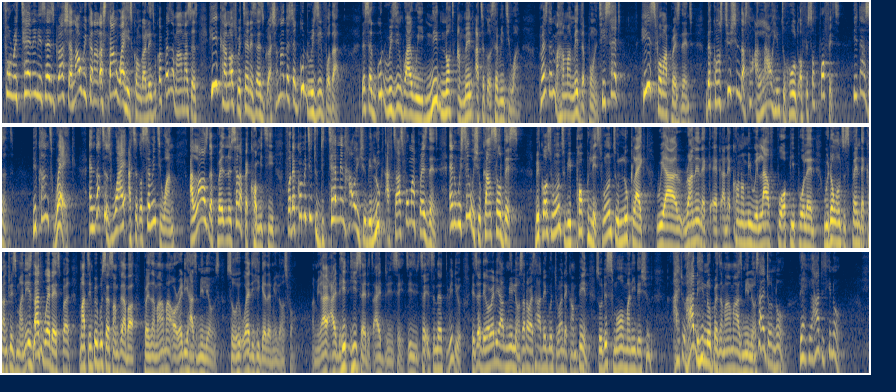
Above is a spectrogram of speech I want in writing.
for returning his ex gratia. Now we can understand why he's congratulating because President Mahama says he cannot return his ex gratia. Now there's a good reason for that. there's a good reason why we need not amend Article 71. President Mahama made the point. He said, he is former president. The constitution does not allow him to hold office of profit. He doesn't. You can't work. And that is why Article 71 allows the president to set up a committee for the committee to determine how he should be looked after as former president. And we say we should cancel this because we want to be populist. We want to look like we are running a, a, an economy. We love poor people and we don't want to spend the country's money. Is that where the Martin Kpebu said something about President Mahama already has millions. So where did he get the millions from? I mean, I, I, he, he, said it. I didn't say it. It's in that video. He said they already have millions. Otherwise, how are they going to run the campaign? So this small money they should. I do, how did he know President Mahama has millions? I don't know. Yeah, how did he know?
